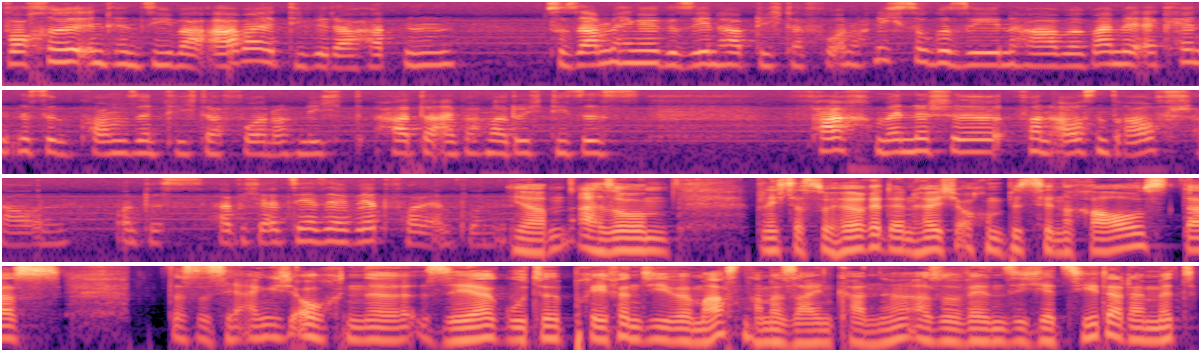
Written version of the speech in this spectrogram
Woche intensiver Arbeit, die wir da hatten, Zusammenhänge gesehen habe, die ich davor noch nicht so gesehen habe, weil mir Erkenntnisse gekommen sind, die ich davor noch nicht hatte, einfach mal durch dieses fachmännische von außen draufschauen. Und das habe ich als sehr, sehr wertvoll empfunden. Ja, also wenn ich das so höre, dann höre ich auch ein bisschen raus, dass dass es ja eigentlich auch eine sehr gute präventive Maßnahme sein kann. Ne? Also wenn sich jetzt jeder damit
